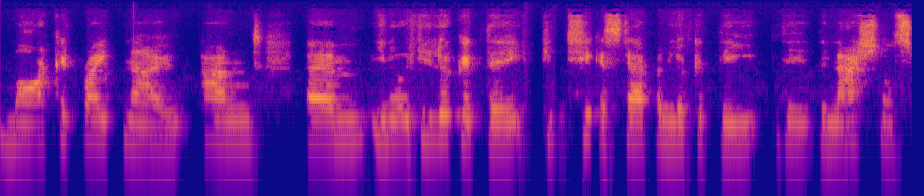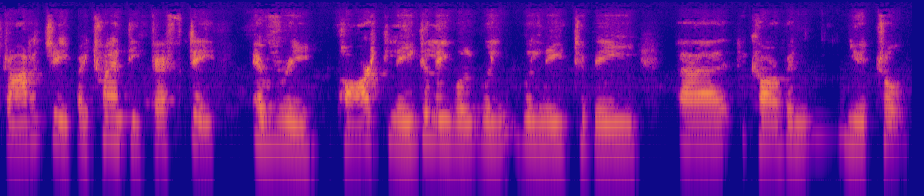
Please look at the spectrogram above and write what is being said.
market right now, and um, you know if you look at the if you take a step and look at the the, the national strategy by 2050, every part legally will will, will need to be uh, carbon neutral.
